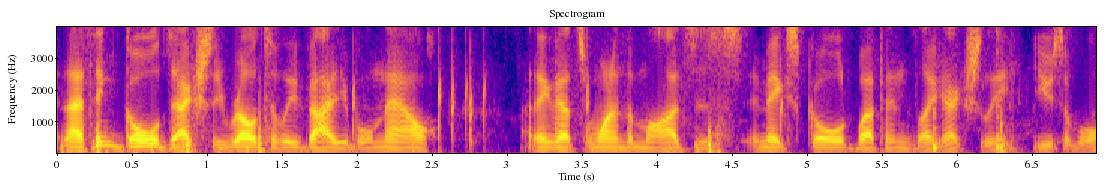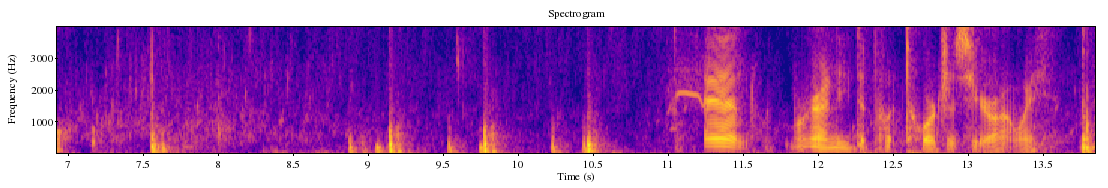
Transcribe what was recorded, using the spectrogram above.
And I think gold's actually relatively valuable now. I think that's one of the mods is it makes gold weapons like actually usable. And we're gonna need to put torches here, aren't we?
